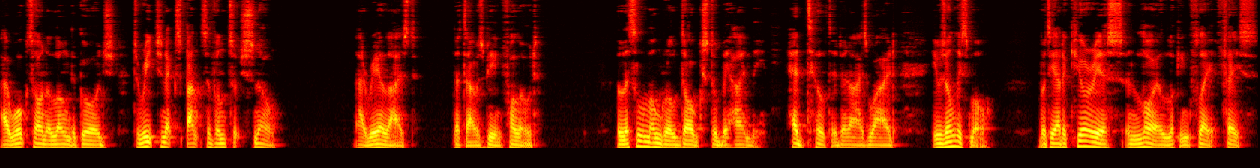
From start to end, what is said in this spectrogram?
I walked on along the gorge to reach an expanse of untouched snow. I realized that I was being followed. A little mongrel dog stood behind me, head tilted and eyes wide. He was only small, but he had a curious and loyal looking face.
